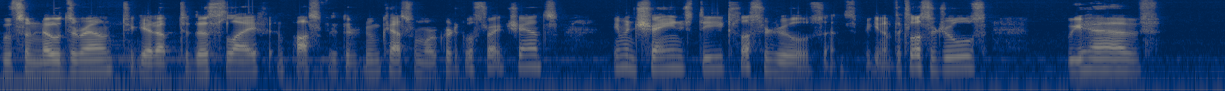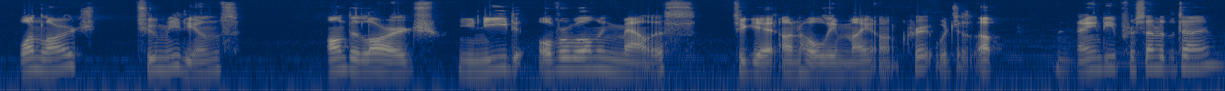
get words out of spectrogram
move some nodes around to get up to this life and possibly the Doomcast for more critical strike chance. Even change the cluster jewels. And speaking of the cluster jewels, we have one large, two mediums. On the large, you need overwhelming malice to get unholy might on crit, which is up 90% of the time,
